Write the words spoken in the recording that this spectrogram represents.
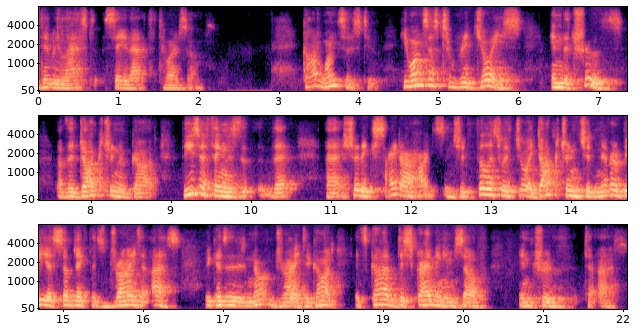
did we last say that to ourselves? God wants us to. He wants us to rejoice in the truths of the doctrine of God. These are things that, that uh, should excite our hearts and should fill us with joy. Doctrine should never be a subject that's dry to us because it is not dry to God. It's God describing himself in truth to us.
